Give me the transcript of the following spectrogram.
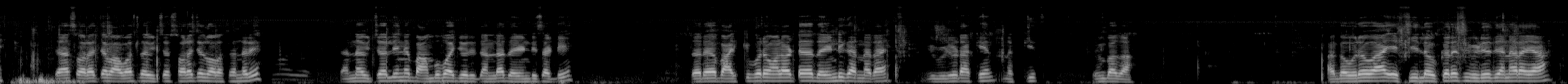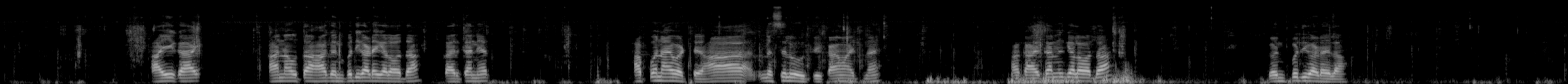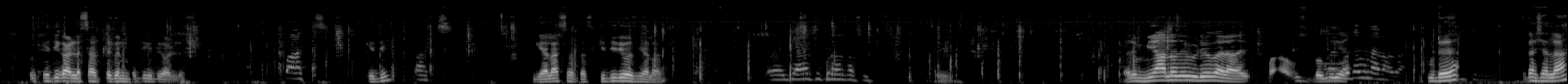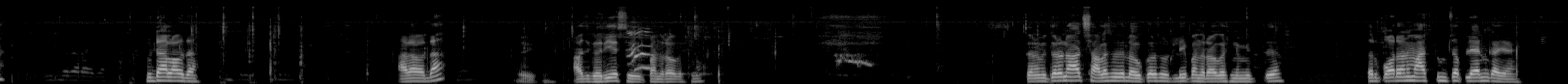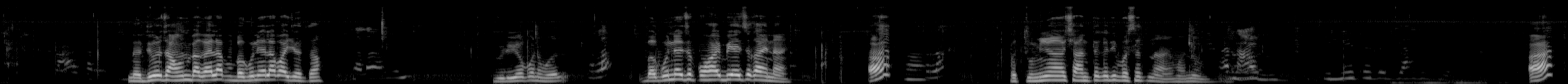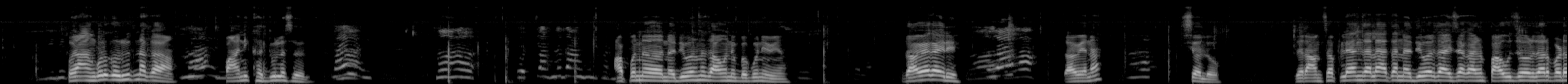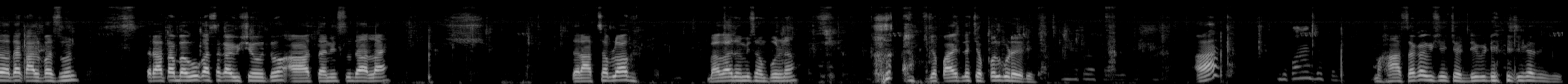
त्या स्वराच्या बाबासला विचार स्वराच्याच बाबासला ना रे? त्यांना विचारली ना बांबू पाहिजे होते त्यांना दहिंडीसाठी तर बारकी पोरं मला वाटतं दहिंडी करणार आहे. मी व्हिडिओ टाकेन नक्कीच. तुम्ही बघा. हा गौरव आहे याची लवकरच व्हिडिओ देणार आहे हा. हा एक आहे. हा नव्हता हा गणपती काढा गेला होता कारखान्यात. हा पण आहे वाटतं. हा नसेल बहुतेक काय माहीत नाही. हा कारखान्यात गेला होता. गणपती काढायला. किती काढलं? सात तर गणपती किती काढलं? पाच. किती? पाच. गेलास स्वतःच किती दिवसपासून अरे मी आलो तर व्हिडिओ करा पाऊस बघूया. कुठे? कशाला? कुठे आला होता? आला होता? होय का? आज घरी असेल पंधरा ऑगस्ट ना तर मित्रांनो आज शाळा सुद्धा लवकर सुटली पंधरा ऑगस्ट निमित्त. तर पोरांनो आज तुमचा प्लॅन काय आहे? नदीवर जाऊन बघायला बघून यायला पाहिजे होतं. व्हिडिओ पण बोल. बघून यायचं पोहा बियायचं काय नाही. हा? पण तुम्ही शांत कधी बसत नाही म्हणून. हा पण आंघोळ करूच नका. पाणी खदूल असेल. आपण नदीवरनं जाऊन बघून येऊया. जाऊया काय रे? जाऊया ना? चलो. जर आमचा प्लॅन झाला आता नदीवर जायचा कारण पाऊस जोरदार पडत होता कालपासून. तर आता बघू कसा काय विषय होतो. आ, तनिष सुद्धा आलाय. तर आजचा ब्लॉग बघा तुम्ही संपूर्ण. तुझ्या पायातल्या चप्पल कुठे रे? आ? मग हा असा का विषय? चड्डी बिड्डी का तुझी?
